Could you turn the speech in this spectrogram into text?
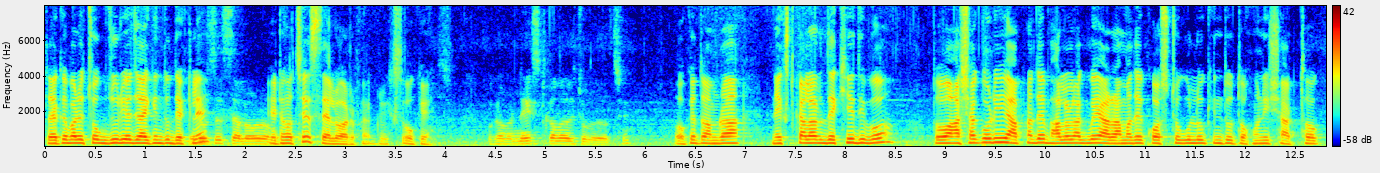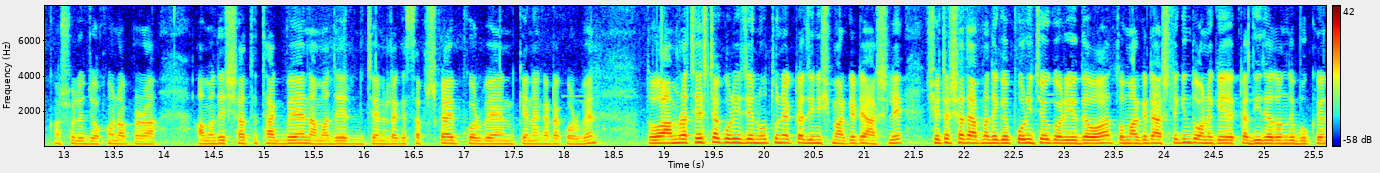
তো একেবারে চোখ জুড়িয়ে যায় কিন্তু দেখলে। এটা হচ্ছে salwar fabrics okay okay next কালারে চলে যাচ্ছি। ওকে তো আমরা নেক্সট কালার দেখিয়ে দিব। তো আশা করি আপনাদের ভালো লাগবে আর আমাদের কষ্টগুলো কিন্তু তখনই সার্থক। আসলে যখন আপনারা আমাদের সাথে থাকবেন, আমাদের চ্যানেলটাকে সাবস্ক্রাইব করবেন, কেনাকাটা করবেন। তো আমরা চেষ্টা করি যে নতুন একটা জিনিস মার্কেটে আসলে সেটার সাথে আপনাদেরকে পরিচয় করিয়ে দেওয়া। তো মার্কেটে আসলে কিন্তু অনেকে একটা দ্বিধাদ্বন্দ্বে ভুগেন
